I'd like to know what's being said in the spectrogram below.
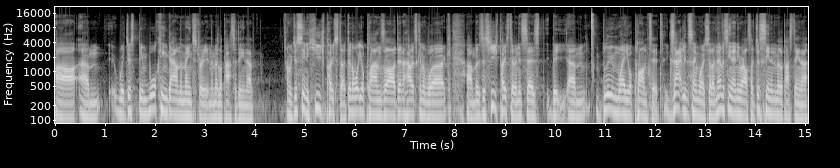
are, um, we've just been walking down the main street in the middle of Pasadena and we've just seen a huge poster. I don't know what your plans are. I don't know how it's going to work. Um, but there's this huge poster, and it says, the, um, "Bloom where you're planted." Exactly the same word. said, "I've never seen anywhere else. I've just seen it in the middle of Pasadena.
